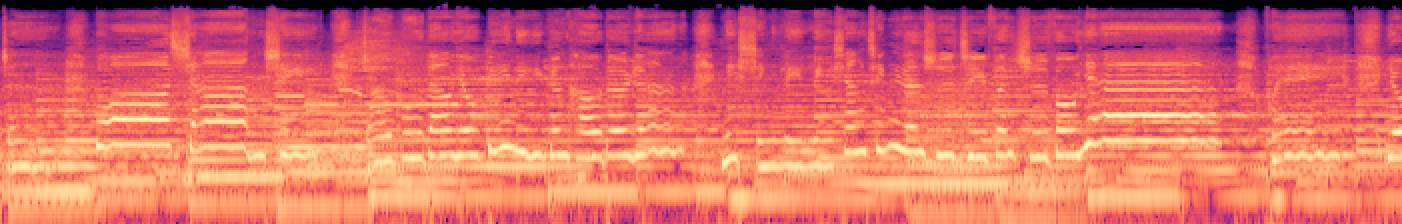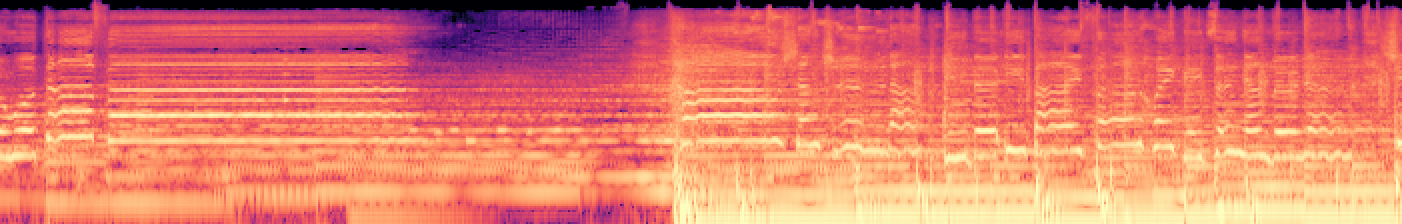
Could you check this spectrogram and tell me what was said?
真。我相信找不到有比你更好的人，心里理想情人是几分？是否也会？有我的份，好想知道你的一百分会给怎样的人？亲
